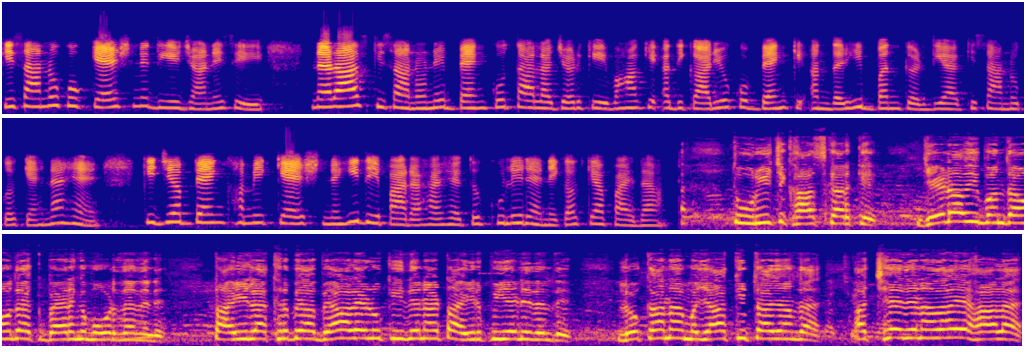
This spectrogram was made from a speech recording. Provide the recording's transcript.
किसानों को कैश न दिए जाने से नाराज किसानों ने बैंक को ताला जड़ के वहां के अधिकारियों को बैंक के अंदर ही बंद कर दिया किसानों का कहना है कि जब बैंक हमें कैश नहीं दे पा रहा है तो खुले रहने का क्या फायदा ਧੂਰੀ ਚ ਖਾਸ ਕਰਕੇ ਜਿਹੜਾ ਵੀ ਬੰਦਾ ਆਉਂਦਾ ਇੱਕ ਬੈਰਿੰਗ ਮੋੜ ਦਿੰਦੇ ਨੇ 2.5 ਲੱਖ ਰੁਪਇਆ ਵਿਆਹ ਵਾਲੇ ਨੂੰ ਕੀ ਦੇਣਾ 2.5 ਰੁਪਏ ਨਹੀਂ ਦਿੰਦੇ ਲੋਕਾਂ ਨਾਲ ਮਜ਼ਾਕ ਕੀਤਾ ਜਾਂਦਾ ਹੈ। ਅੱਛੇ ਦਿਨਾਂ ਦਾ ਇਹ ਹਾਲ ਹੈ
